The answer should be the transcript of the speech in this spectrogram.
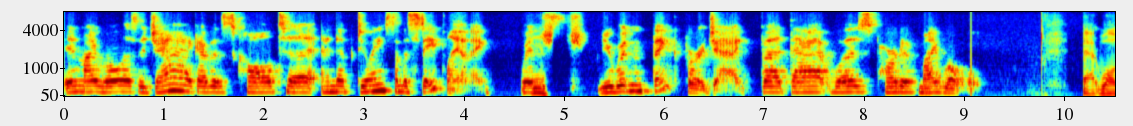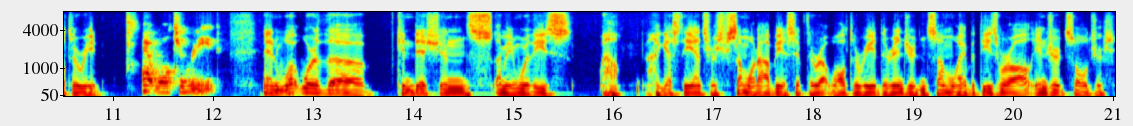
in my role as a JAG, I was called to end up doing some estate planning, which mm. you wouldn't think for a JAG, but that was part of my role. At Walter Reed. At Walter Reed. And what were the conditions? I mean, were these, well, I guess the answer is somewhat obvious. If they're at Walter Reed, they're injured in some way, but these were all injured soldiers.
